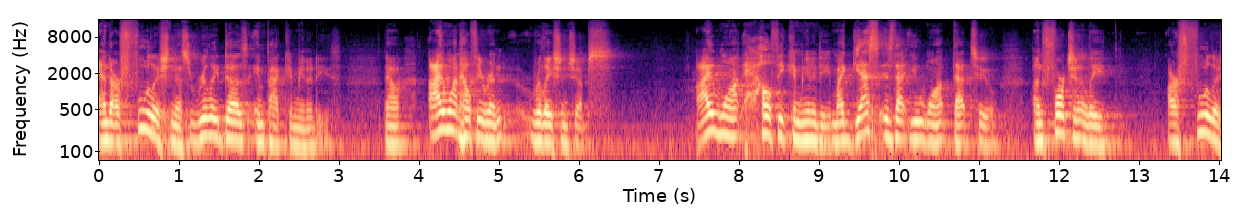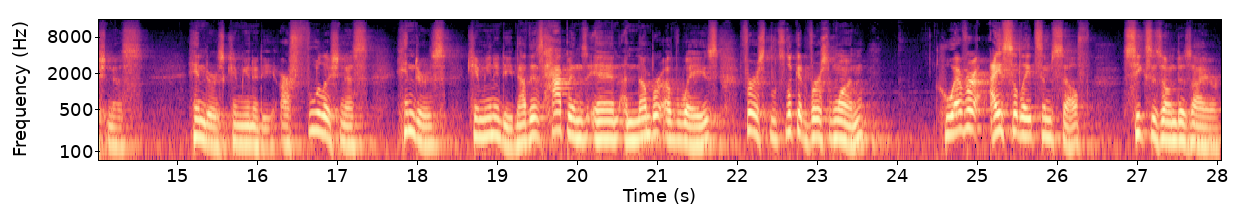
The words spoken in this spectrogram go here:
and our foolishness really does impact communities. Now, I want healthy re- relationships. I want healthy community. My guess is that you want that too. Unfortunately, our foolishness hinders community. Our foolishness hinders community. Now, this happens in a number of ways. First, let's look at verse 1. Whoever isolates himself seeks his own desire.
